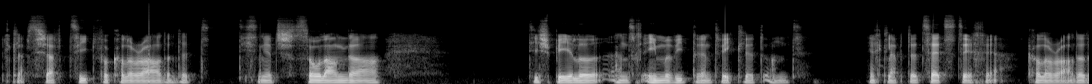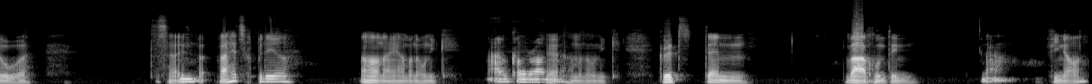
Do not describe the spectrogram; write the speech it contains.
ich glaube, es ist auf die Zeit von Colorado. Dort, die sind jetzt so lange da. Die Spieler haben sich immer weiterentwickelt und ich glaube, dort setzt sich ja Colorado durch. Das heißt, Mhm. wer hat sich bei dir? Ah, nein, haben wir noch nicht. Auch Colorado. Ja, haben wir noch nicht. Gut, dann, wer kommt in. Final?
